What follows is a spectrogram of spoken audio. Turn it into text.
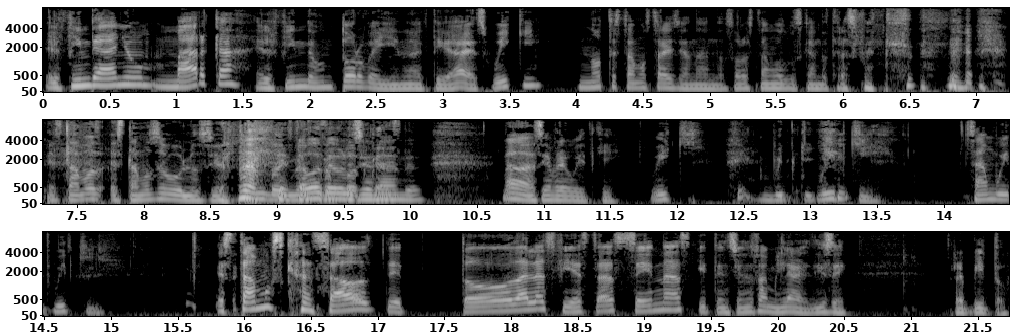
el fin de año marca el fin de un torbellino de actividades. Wiki, no te estamos traicionando, solo estamos buscando otras fuentes. Estamos, estamos evolucionando. estamos evolucionando. No, siempre Wiki. Wiki. podcast. Wiki. Wiki. Sam with Wiki. Estamos cansados de todas las fiestas, cenas y tensiones familiares. Dice, repito,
